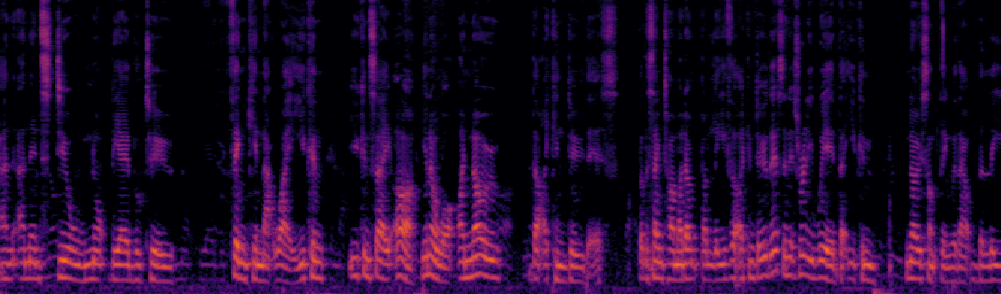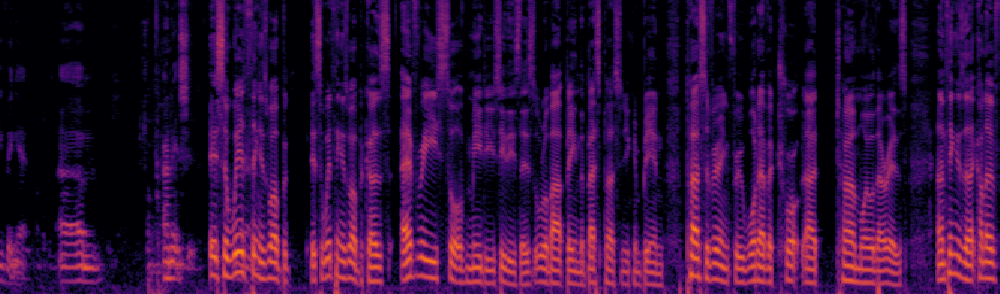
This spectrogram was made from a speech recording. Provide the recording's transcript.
and and then still not be able to think in that way. You can you can say, oh, you know what, I know that I can do this, but at the same time, I don't believe that I can do this, and it's really weird that you can know something without believing it. Um, and it's It's a weird thing as well, but it's a weird thing as well because every sort of media you see these days is all about being the best person you can be and persevering through whatever tro- uh, turmoil there is. And the thing is that kind of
